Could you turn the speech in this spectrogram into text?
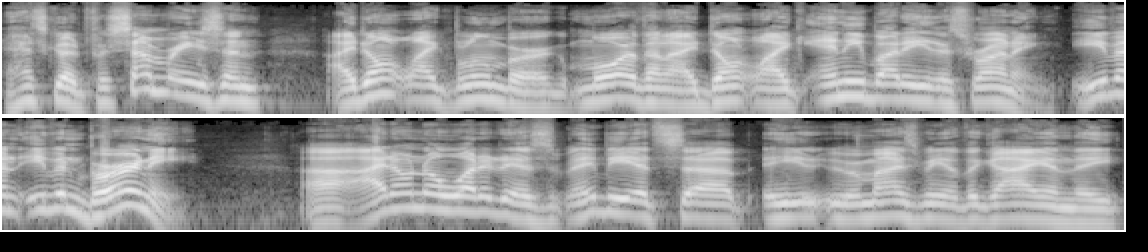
That's good. For some reason, I don't like Bloomberg more than I don't like anybody that's running, even even Bernie. Uh, I don't know what it is. Maybe it's uh, he reminds me of the guy in the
